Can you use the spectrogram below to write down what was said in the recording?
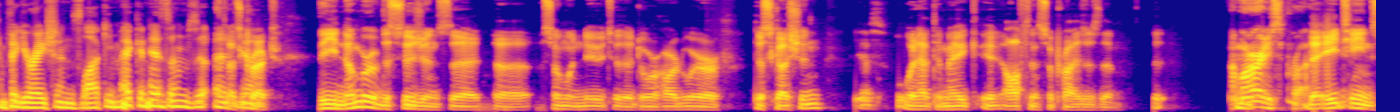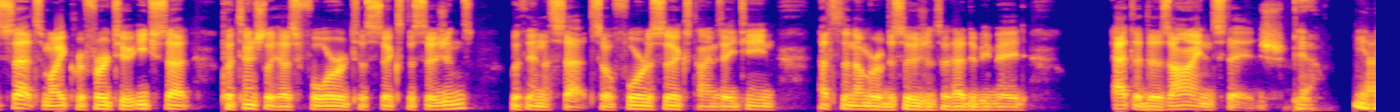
configurations, locking mechanisms. Uh, That's correct. Know. The number of decisions that uh, someone new to the door hardware discussion yes. would have to make it often surprises them. I'm already surprised. The 18 sets Mike referred to, each set potentially has four to six decisions within a set. So four to six times 18, that's the number of decisions that had to be made at the design stage. Yeah. Yeah.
